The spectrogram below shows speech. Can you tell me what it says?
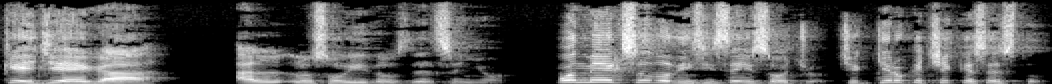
que llega a los oídos del Señor. Ponme Éxodo 16, 8. Quiero que cheques esto.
